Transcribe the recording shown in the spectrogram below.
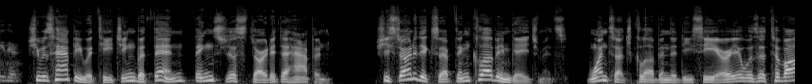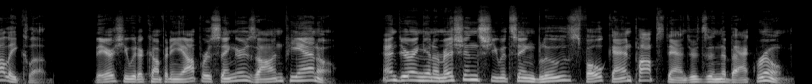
either. She was happy with teaching, but then things just started to happen. She started accepting club engagements. One such club in the D.C. area was a Tivoli Club. There she would accompany opera singers on piano. And during intermissions, she would sing blues, folk, and pop standards in the back room.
